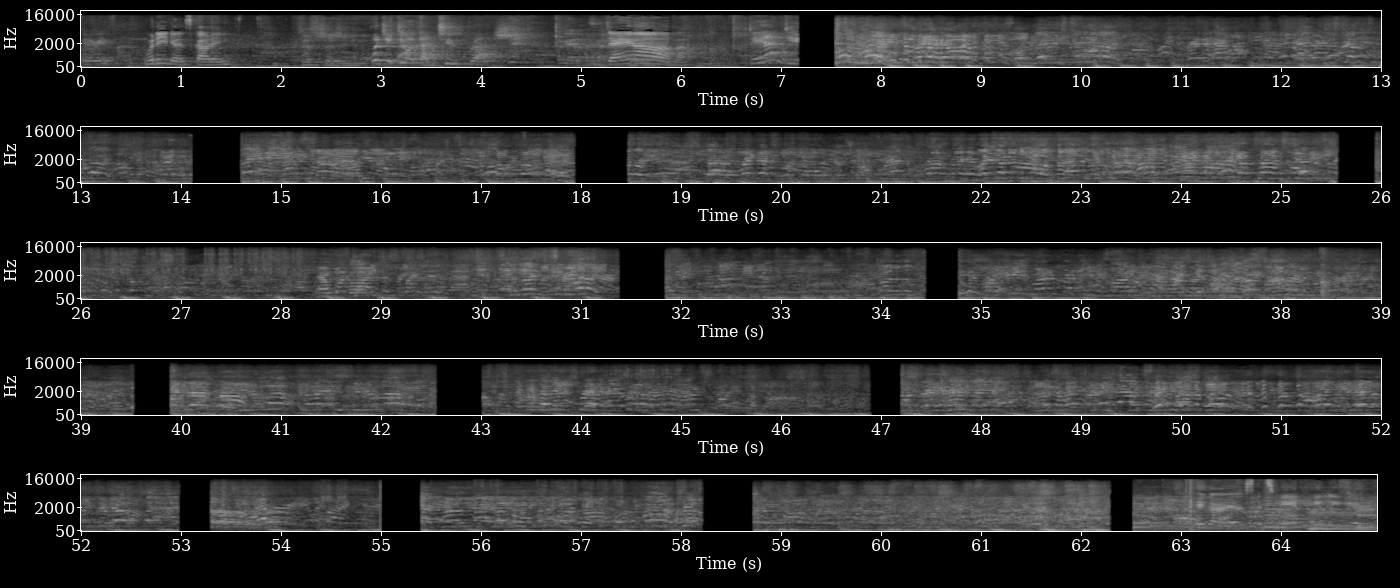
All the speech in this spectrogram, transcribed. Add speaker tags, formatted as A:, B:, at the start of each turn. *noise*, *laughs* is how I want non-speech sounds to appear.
A: Very funny.
B: What are you doing, Scotty?
C: Just judging in the
A: What'd you do with that toothbrush?
B: Damn.
A: Dan, do you?
D: Hey guys, it's me and Hailey here. And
